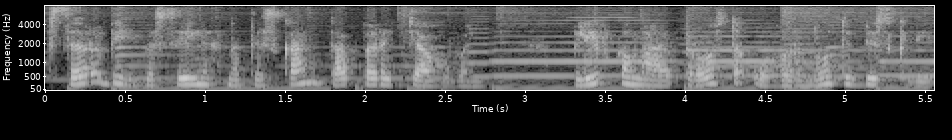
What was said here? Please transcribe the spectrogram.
Все робіть без сильних натискань та перетягувань. Плівка має просто огорнути бісквіт.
